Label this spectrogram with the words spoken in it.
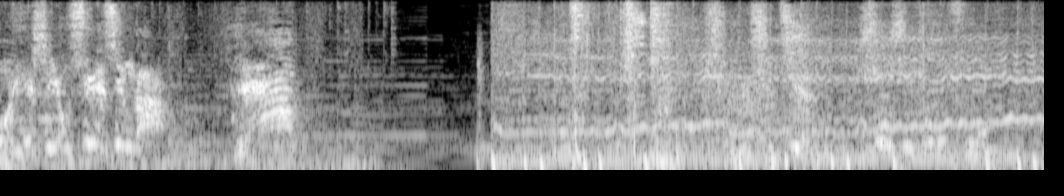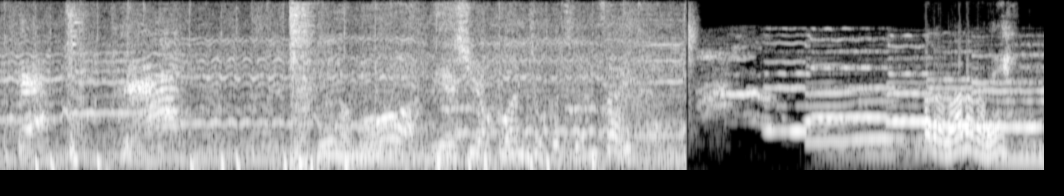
我也是有血性的。世事终结。恶魔也需要关注和存在感。まだまだだね。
